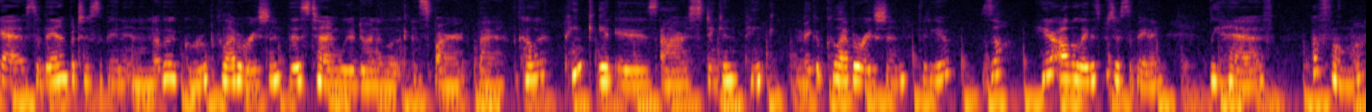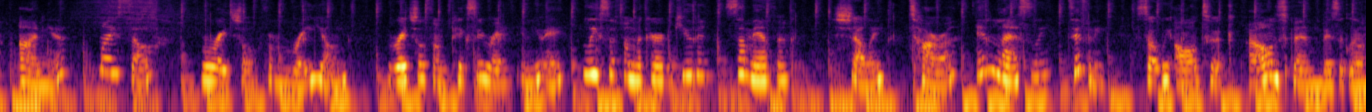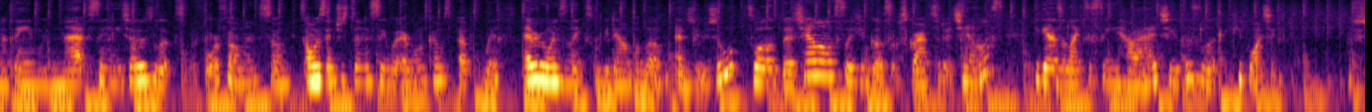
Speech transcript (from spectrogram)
guys, today I'm participating in another group collaboration. This time we are doing a look inspired by the color pink. It is our Stinking Pink makeup collaboration video. So, here are the ladies participating. We have Afoma, Anya, myself, Rachel from Rae Young, Rachel from Pixie Rai MUA, Lisa from the Curvy Cuban, Samantha, Shelly, Tara, and lastly, Tiffany. So we all took our own spin basically on the theme. We've not seen each other's looks before filming, so it's always interesting to see what everyone comes up with. Everyone's links will be down below as usual, as well as their channels, so you can go subscribe to their channels. If you guys would like to see how I achieve this look, keep watching.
